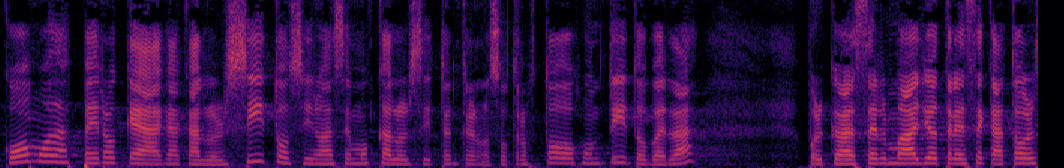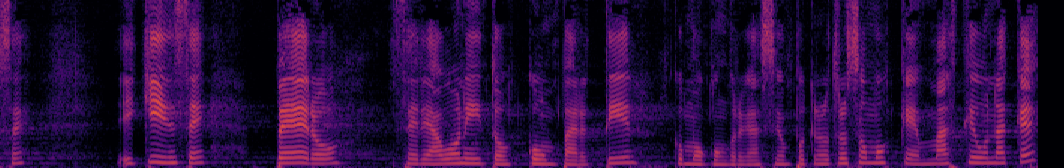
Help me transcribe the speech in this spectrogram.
cómoda, espero que haga calorcito, si no hacemos calorcito entre nosotros todos juntitos, ¿verdad? Porque va a ser mayo 13, 14 y 15, pero sería bonito compartir como congregación, porque nosotros somos que más que una qué?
